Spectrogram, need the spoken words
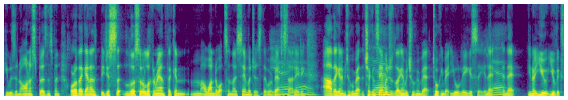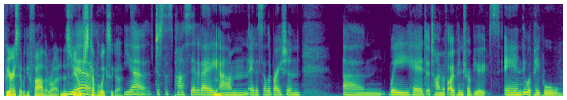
he was an honest businessman." Or are they going to be just sit, sort of looking around, thinking, mm, "I wonder what's in those sandwiches that we're about to Yeah, start eating." Are they going to be talking about the chicken Yeah. sandwiches? Or are they going to be talking about talking about your legacy and that Yeah. and that you know you you've experienced that with your father, right? And his funeral just a Yeah. couple of weeks ago. Yeah, just this past Saturday Mm. um, at a celebration, um, we had a time of open tributes, and there were people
